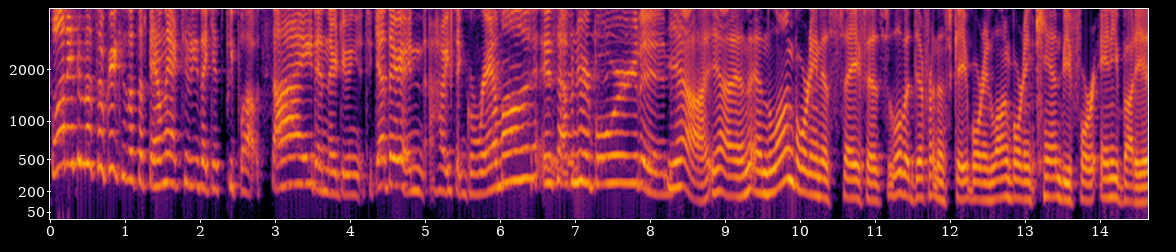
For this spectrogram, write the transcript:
Well, and I think that's so great because that's a family activity that gets people outside and they're doing it together. And how you said grandma is having her board and yeah, yeah, and and longboarding is safe. It's a little bit different than skateboarding. Longboarding can be for anybody.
